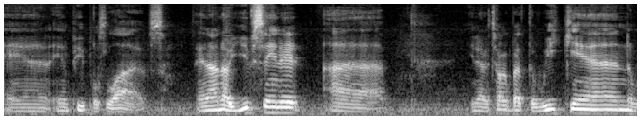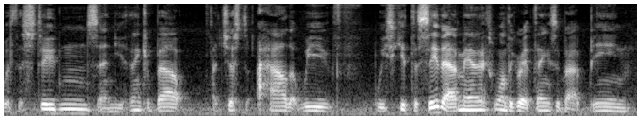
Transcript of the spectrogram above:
and in people's lives. And I know you've seen it. Uh, you know, talk about the weekend with the students, and you think about just how that we've we get to see that. I mean, that's one of the great things about being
